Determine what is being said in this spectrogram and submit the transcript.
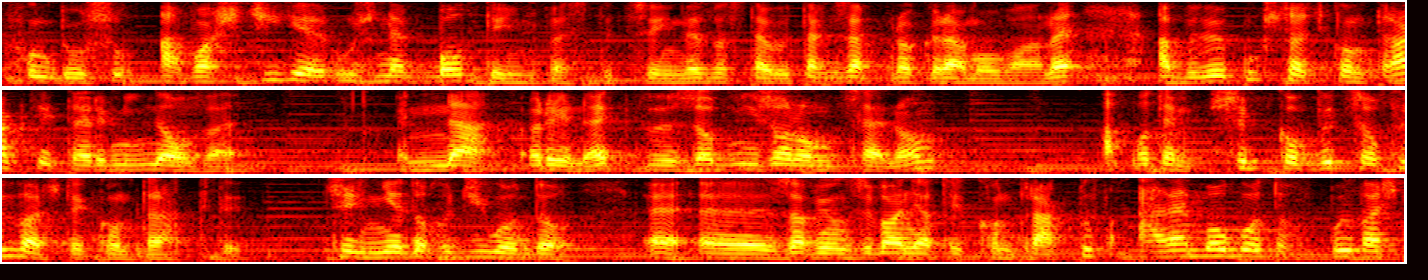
funduszu, a właściwie różne boty inwestycyjne zostały tak zaprogramowane, aby wypuszczać kontrakty terminowe na rynek z obniżoną ceną, a potem szybko wycofywać te kontrakty. Czyli nie dochodziło do e, e, zawiązywania tych kontraktów, ale mogło to wpływać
